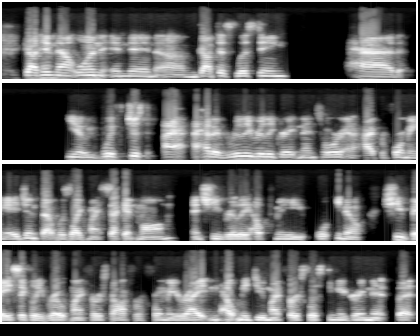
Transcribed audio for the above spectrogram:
got him that one, and then um, got this listing. Had you know, with just I, I, had a really, really great mentor and a high performing agent that was like my second mom, and she really helped me. You know, she basically wrote my first offer for me, right, and helped me do my first listing agreement. But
